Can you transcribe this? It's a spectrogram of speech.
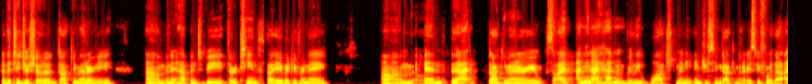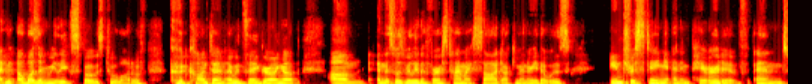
or the teacher showed a documentary, um, and it happened to be 13th by Ava DuVernay. Um, oh. And that documentary, so I, I mean, I hadn't really watched many interesting documentaries before that. I, I wasn't really exposed to a lot of good content, I would say, growing up. Um, and this was really the first time I saw a documentary that was interesting and imperative and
